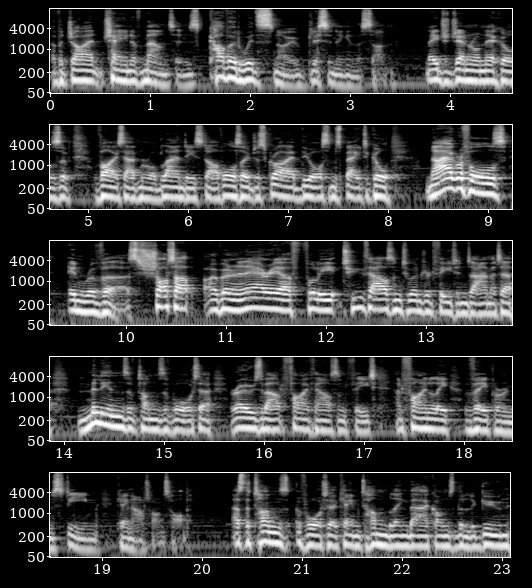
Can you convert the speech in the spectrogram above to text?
of a giant chain of mountains covered with snow glistening in the sun. Major General Nichols of Vice Admiral Blandy's staff also described the awesome spectacle. Niagara Falls in reverse, shot up over an area fully 2,200 feet in diameter, millions of tons of water, rose about 5,000 feet, and finally, vapor and steam came out on top. As the tons of water came tumbling back onto the lagoon,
